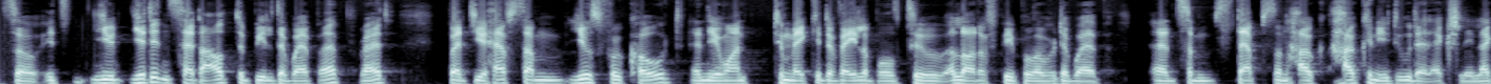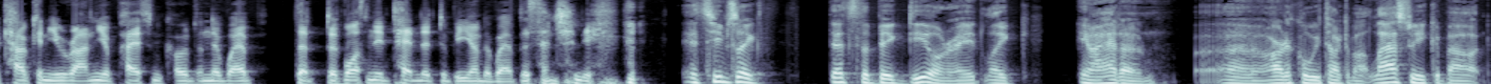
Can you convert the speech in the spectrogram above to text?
So it's you you didn't set out to build a web app, right? But you have some useful code, and you want to make it available to a lot of people over the web. And some steps on how how can you do that actually? Like how can you run your Python code on the web that that wasn't intended to be on the web essentially? it seems like that's the big deal, right? Like you know, I had a uh, article we talked about last week about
